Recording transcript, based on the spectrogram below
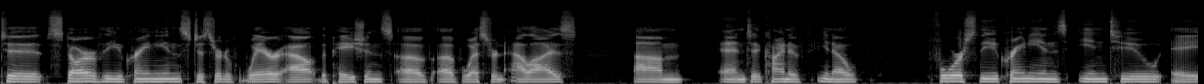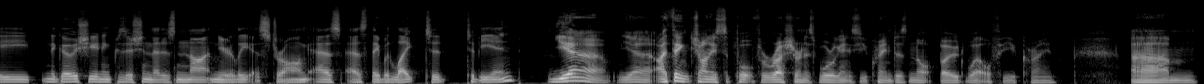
to starve the Ukrainians, to sort of wear out the patience of of Western allies, um, and to kind of you know force the Ukrainians into a negotiating position that is not nearly as strong as as they would like to to be in. Yeah, yeah. I think Chinese support for Russia and its war against Ukraine does not bode well for Ukraine um,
